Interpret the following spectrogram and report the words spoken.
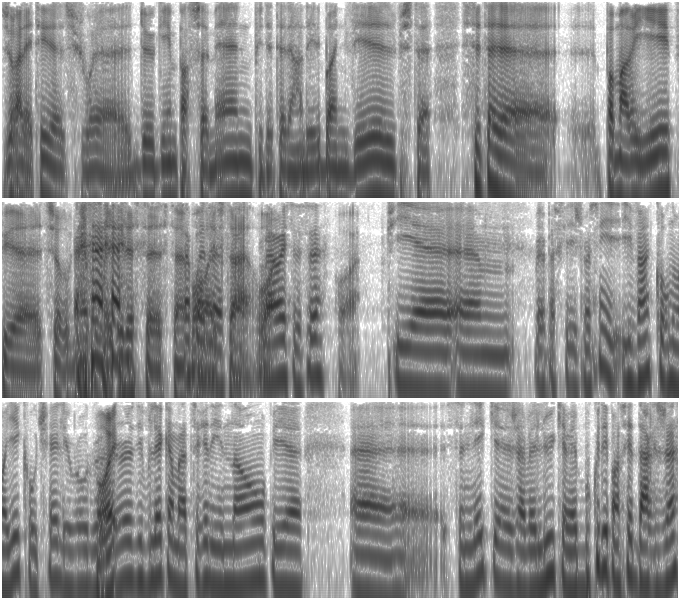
durant l'été, euh, tu jouais euh, deux games par semaine, puis tu étais dans des bonnes villes. Puis si tu n'étais pas marié, puis euh, tu revenais pour l'été, c'était un bon lifestyle. Ouais. Ben ouais, c'est ça. Ouais. Puis, euh, euh, ben parce que je me souviens, Yvan Cournoyer coachait les Roadrunners. Ouais. Il voulait comme attirer des noms. Puis, euh, euh, c'est une ligue que j'avais lu qui avait beaucoup dépensé d'argent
